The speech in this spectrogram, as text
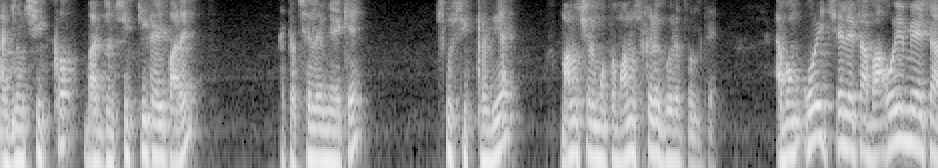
একজন শিক্ষক বা একজন শিক্ষিকাই পারে একটা ছেলে মেয়েকে সুশিক্ষা দিয়ে মানুষের মতো মানুষ করে গড়ে তুলতে। এবং ওই ছেলেটা বা ওই মেয়েটা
